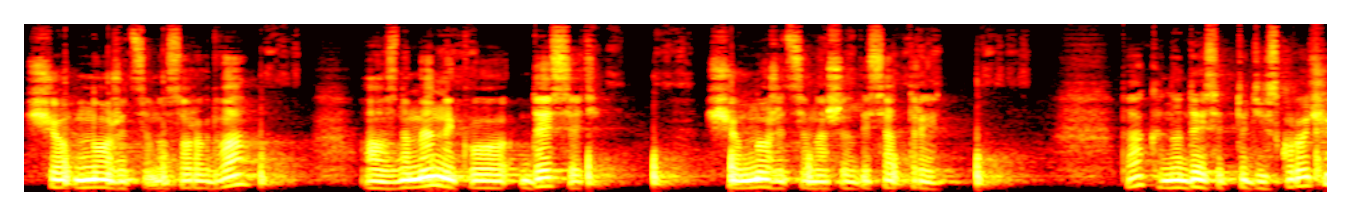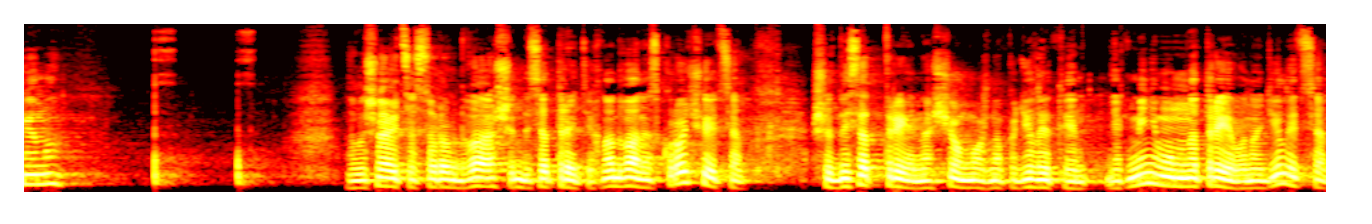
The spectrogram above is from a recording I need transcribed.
що множиться на 42, а в знаменнику 10, що множиться на 63. Так, на 10 тоді скорочуємо. Залишається 42 63. На 2 не скорочується. 63 на що можна поділити? Як мінімум на 3 воно ділиться.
